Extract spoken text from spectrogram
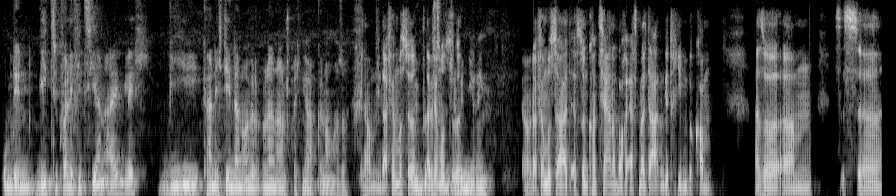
um den Lead zu qualifizieren eigentlich, wie kann ich den dann online ansprechen? Ja, genau. Also genau. Und dafür musst du, dafür musst du, genau, dafür musst du halt erst so ein Konzern, aber auch erstmal datengetrieben bekommen. Also ähm, es ist äh,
